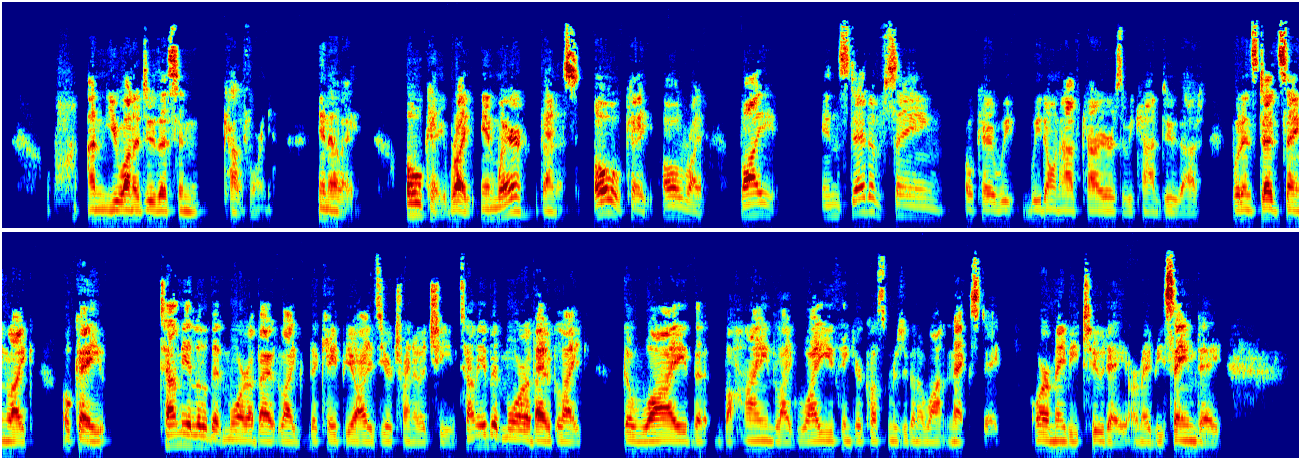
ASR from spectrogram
And you want to do this in California, in LA. Okay, right. In where? Venice. Okay, all right. By instead of saying, okay, we, we don't have carriers, we can't do that, but instead saying like, okay, tell me a little bit more about like the KPIs you're trying to achieve. Tell me a bit more about like the why the behind like why you think your customers are going to want next day or maybe two day or maybe same day.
